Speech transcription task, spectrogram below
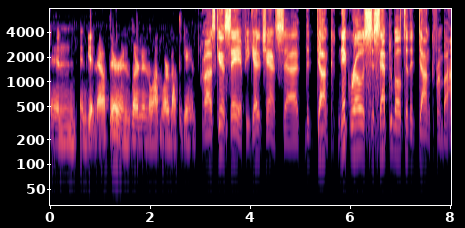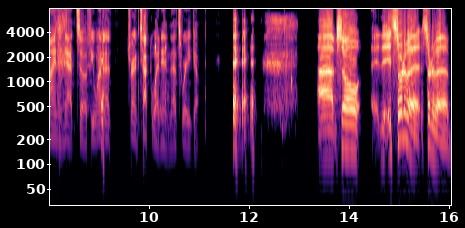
and and getting out there and learning a lot more about the game. Well, I was gonna say if you get a chance, uh, the dunk, Nick Rose susceptible to the dunk from behind the net. So if you want to try and tuck one in, that's where you go. uh, so it's sort of a sort of a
